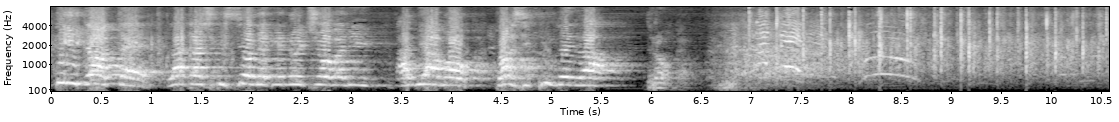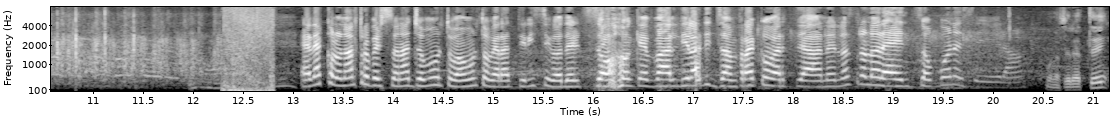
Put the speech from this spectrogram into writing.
di notte, la trasmissione che noi giovani amiamo quasi più della droga. Ed eccolo un altro personaggio molto ma molto caratteristico del zoo che va al di là di Gianfranco Marziano, il nostro Lorenzo. Buonasera. Buonasera a te.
